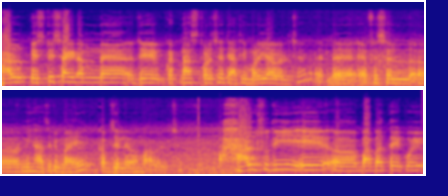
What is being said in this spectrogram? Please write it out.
હાલ પેસ્ટિસાઇડ અમને જે ઘટના સ્થળ છે ત્યાંથી મળી આવેલ છે એટલે એફએસએલની હાજરીમાં એ કબજે લેવામાં આવેલ છે. હાલ સુધી એ બાબતે કોઈ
